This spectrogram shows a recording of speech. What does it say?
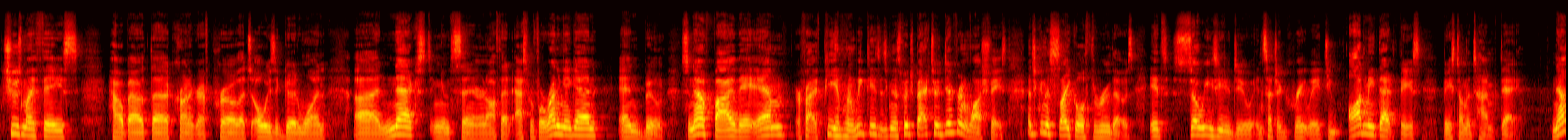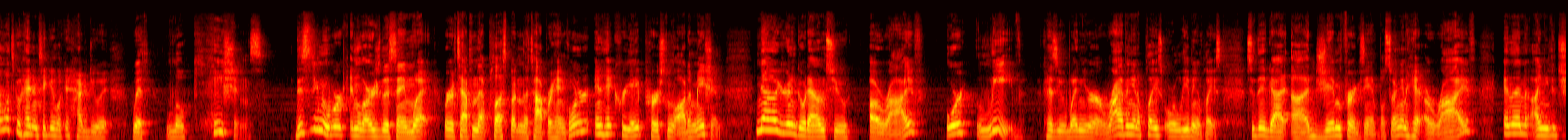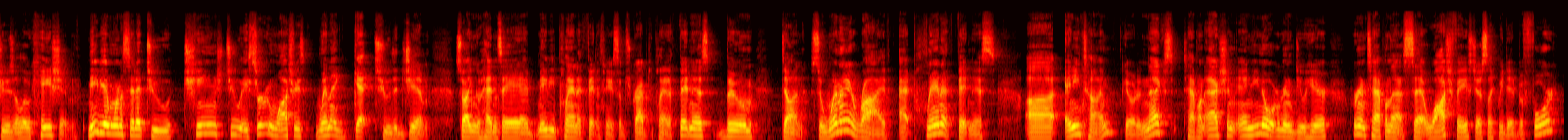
Choose my face. How about the Chronograph Pro? That's always a good one. Uh, next, I'm going to turn off that ask before running again, and boom. So now 5 a.m. or 5 p.m. on weekdays is going to switch back to a different watch face. It's going to cycle through those. It's so easy to do and such a great way to automate that face based on the time of day. Now let's go ahead and take a look at how to do it with locations. This is going to work in largely the same way. We're going to tap on that plus button in the top right hand corner and hit create personal automation. Now you're going to go down to arrive, or leave because when you're arriving in a place or leaving a place. So they've got a gym, for example. So I'm to hit arrive, and then I need to choose a location. Maybe I want to set it to change to a certain watch face when I get to the gym. So I can go ahead and say maybe Planet Fitness. Maybe subscribe to Planet Fitness. Boom, done. So when I arrive at Planet Fitness, uh, anytime, go to next, tap on action, and you know what we're going to do here. we're to tap on that set watch face just like we did before.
